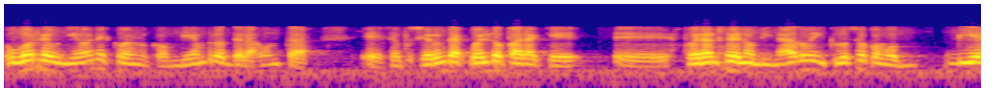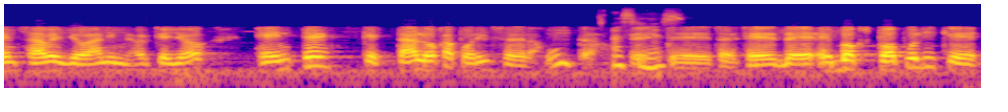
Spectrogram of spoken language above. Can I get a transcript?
hubo reuniones con, con miembros de la Junta, eh, se pusieron de acuerdo para que eh, fueran renominados, incluso como bien sabe Joanny mejor que yo, gente que está loca por irse de la Junta. Así es. Este, de, Vox Populi que,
